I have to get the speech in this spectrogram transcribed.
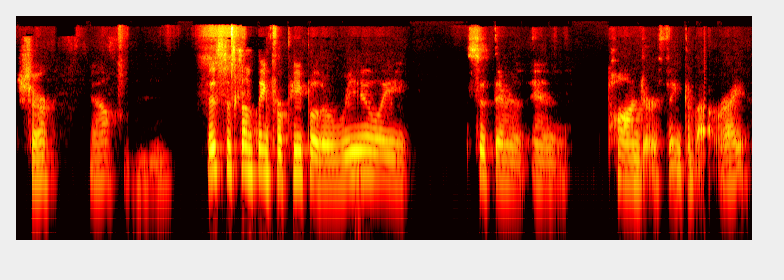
sure yeah mm-hmm. this is something for people to really sit there and ponder, think about, right?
